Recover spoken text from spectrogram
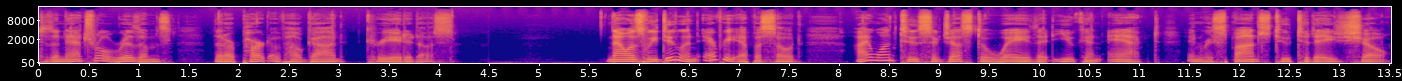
to the natural rhythms that are part of how God created us. Now, as we do in every episode, I want to suggest a way that you can act in response to today's show.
